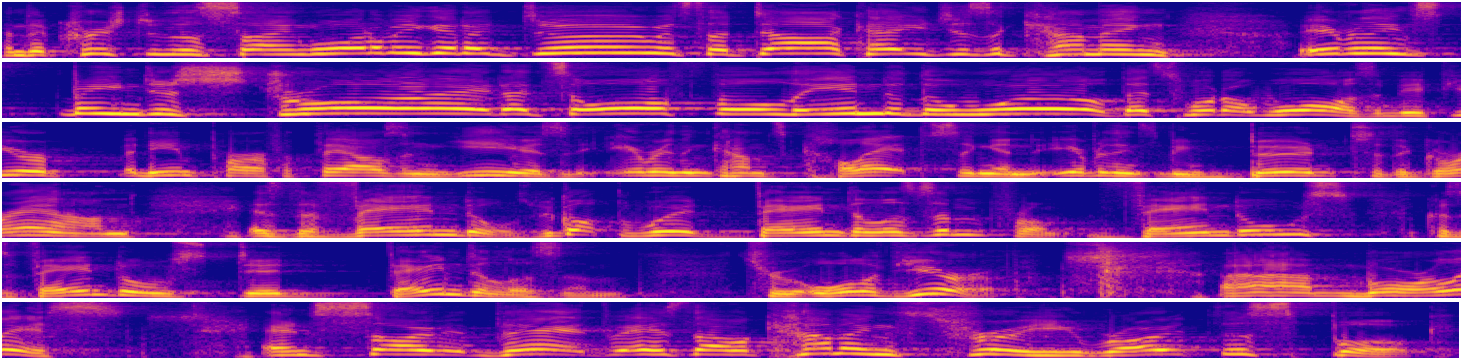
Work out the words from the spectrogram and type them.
And the Christians are saying, What are we going to do? It's the dark ages are coming. Everything's been destroyed. It's awful. The end of the world. That's what it was. I mean, if you're an empire for a thousand years and everything comes collapsing and everything's been burnt to the ground, as the Vandals. We got the word vandalism from Vandals because Vandals did vandalism through all of Europe, um, more or less. And so that as they were coming through, he wrote this book.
